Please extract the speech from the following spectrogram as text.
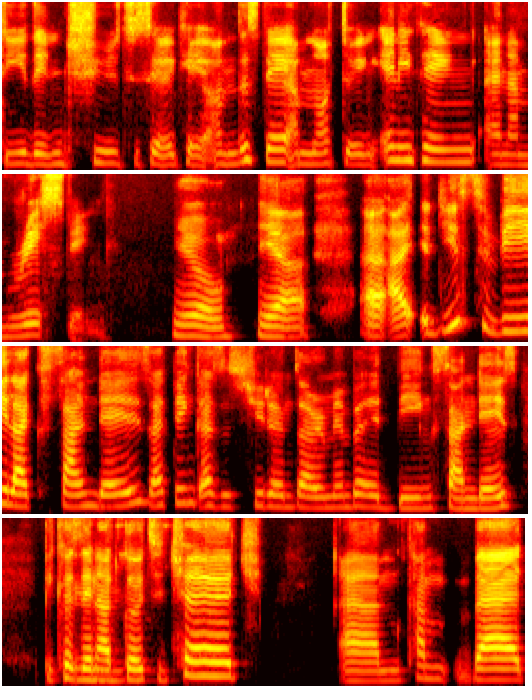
do you then choose to say, okay, on this day I'm not doing anything and I'm resting? Yeah, yeah. Uh, I it used to be like Sundays. I think as a student, I remember it being Sundays because then I'd Mm. go to church, um, come back,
